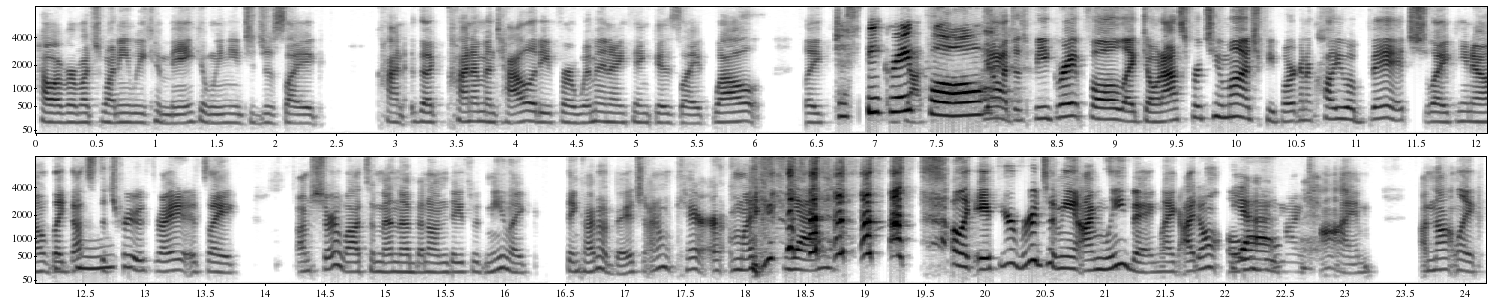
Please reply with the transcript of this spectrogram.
however much money we can make. And we need to just like kind of the kind of mentality for women, I think, is like, well, like just be grateful. Yeah just be grateful. Like don't ask for too much. People are going to call you a bitch. Like you know like that's mm-hmm. the truth right? It's like i'm sure lots of men that have been on dates with me like think i'm a bitch. I don't care. I'm like yeah. I'm like if you're rude to me i'm leaving. Like i don't owe yeah. you my time. I'm not like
